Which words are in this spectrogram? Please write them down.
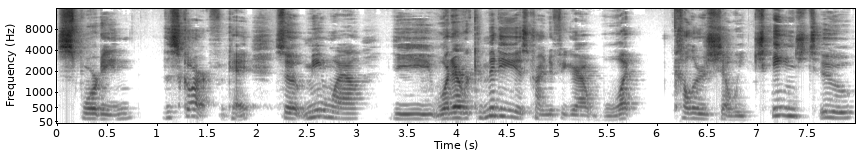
sporting the scarf. Okay. So meanwhile, the whatever committee is trying to figure out what colors shall we change to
